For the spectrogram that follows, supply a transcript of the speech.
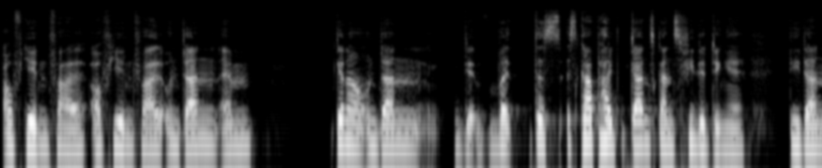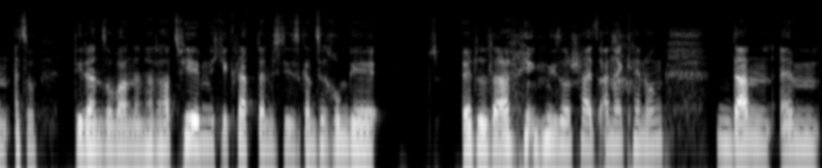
Auf jeden Fall, auf jeden Fall. Und dann, ähm, genau, und dann, das, es gab halt ganz, ganz viele Dinge, die dann, also, die dann so waren. Dann hat Hartz IV eben nicht geklappt, dann ist dieses ganze Rumgeödel da wegen dieser scheiß Anerkennung. Dann, ähm,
